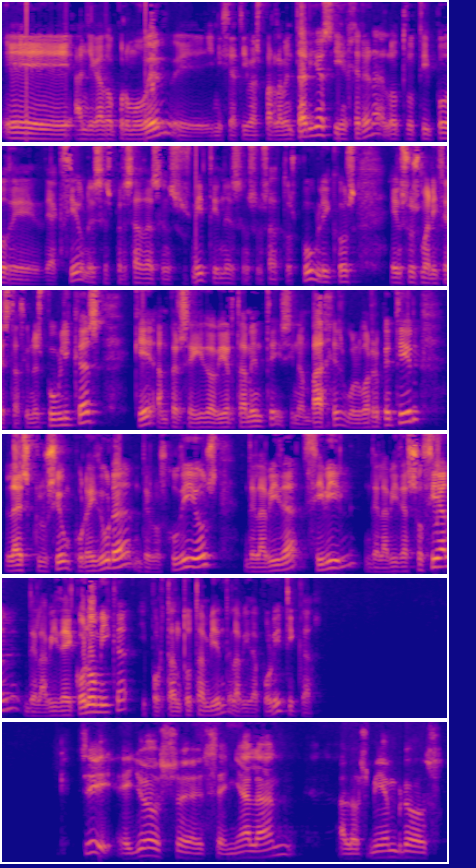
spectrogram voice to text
eh, han llegado a promover eh, iniciativas parlamentarias y en general otro tipo de, acciones expresadas en sus mítines, en sus actos públicos, en sus manifestaciones públicas, que han perseguido abiertamente y sin ambajes, vuelvo a repetir, la exclusión pura y dura de los judíos de la vida civil, de la vida social, de la vida económica y por tanto también de la vida política. Sí, ellos eh, señalan a los miembros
